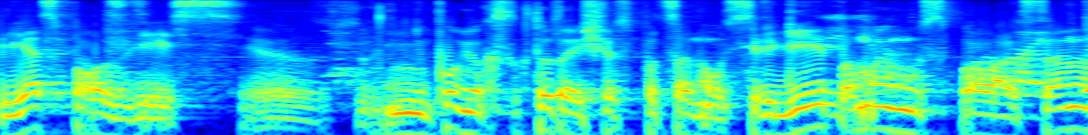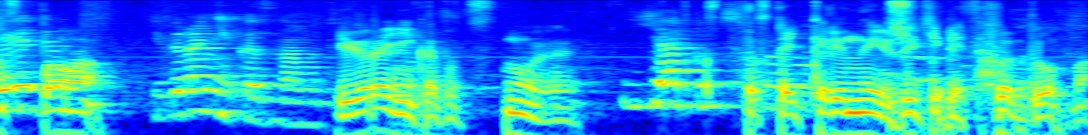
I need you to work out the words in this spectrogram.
я спал здесь. Э, Не помню, кто-то еще с пацанов. Сергей, по-моему, спал, Оксана спала. І Вероніка з нами. И Вероника тут, ну, э, Я тут так сказать, коренные жители этого дома.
